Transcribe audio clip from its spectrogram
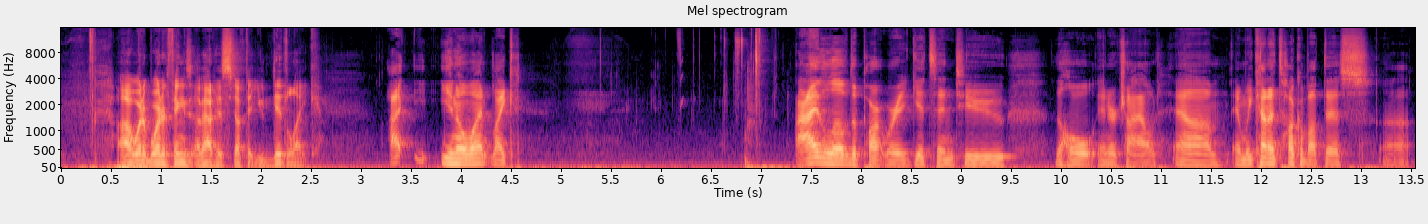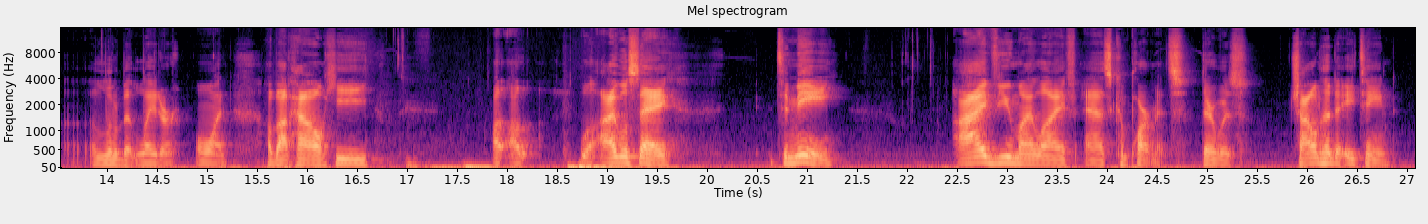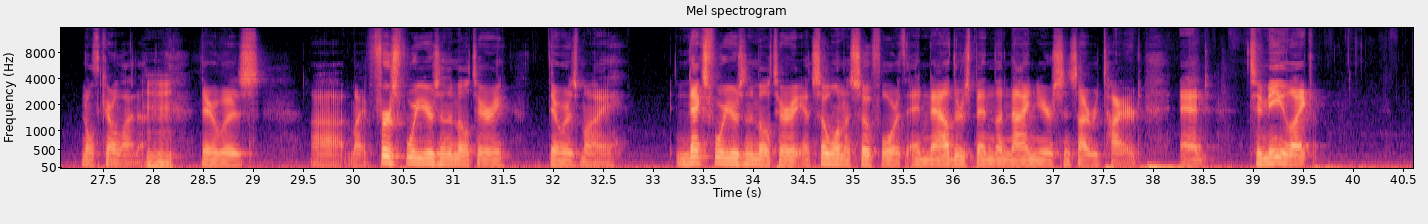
Uh, what what are things about his stuff that you did like? I, you know what? Like, I love the part where he gets into the whole inner child, um, and we kind of talk about this uh, a little bit later on about how he. I, I, well, I will say, to me, I view my life as compartments. There was childhood to 18, North Carolina. There was uh, my first four years in the military. There was my next four years in the military, and so on and so forth. And now there's been the nine years since I retired. And to me, like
